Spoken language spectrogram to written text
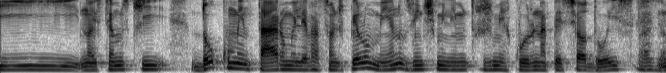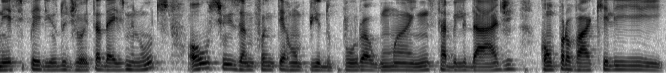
e nós temos que documentar uma elevação de pelo menos 20 milímetros de mercúrio na PCO2 nesse período de 8 a 10 minutos, ou se o exame foi interrompido por alguma instabilidade, comprovar que ele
